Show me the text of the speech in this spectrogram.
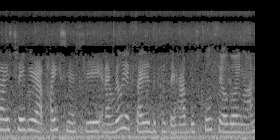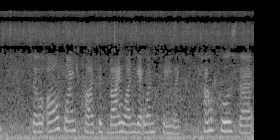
guys, today we are at Pike's Nursery and I'm really excited because they have this cool sale going on. So all orange pots, is buy one, get one free. Like, how cool is that?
